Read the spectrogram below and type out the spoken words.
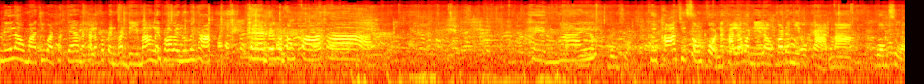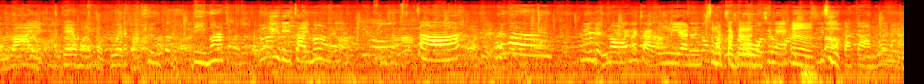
วันนี้เรามาที่วัดพระแก้วนะคะ แล้วก็เป็นวันดีมากเลยเพราะอะไรรู้ไหมคะแทนไปบนท้องฟ้าค่ะ เห็นไหมคือพระอาทิตย์ทรงกฎนะคะ แล้ววันนี้เราก็ได้มีโอกาสมาบวงสรวงไหว้พระแก้วมรกตด้วยนะคะซึ่งดีมากเอ้ยดีใจมากเลยค่ะจ๋าบ๊ายบายมีเด็กน้อย มาจากโรงเรียนสมุทรปราการวัดสำโงใช่ไหมเออ ที่สมุทรปราการด้วยนะคะ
